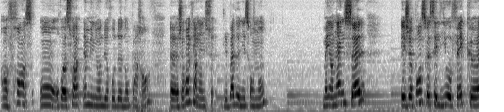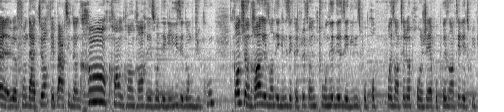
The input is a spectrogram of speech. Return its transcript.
en France, on reçoit un million d'euros de dons par an? Euh, Je crois qu'il y en a une seule. Je ne vais pas donner son nom, mais il y en a une seule. Et je pense que c'est lié au fait que le fondateur fait partie d'un grand, grand, grand, grand réseau d'églises. Et donc, du coup, quand tu as un grand réseau d'églises et que tu peux faire une tournée des églises pour, présenter le projet, pour présenter les trucs,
